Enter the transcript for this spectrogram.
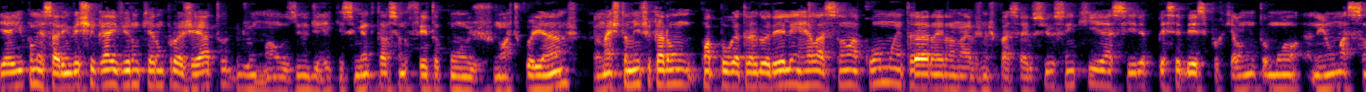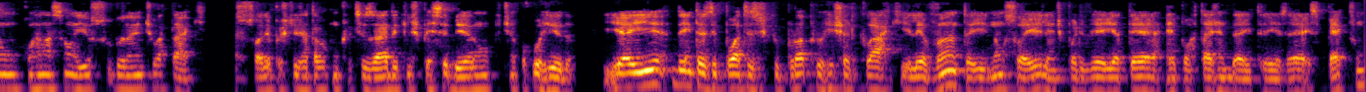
E aí começaram a investigar e viram que era um projeto de uma usina de enriquecimento que estava sendo feita com os norte-coreanos, mas também ficaram com a pulga atrás da orelha em relação a como entraram aeronaves no espaço aéreo sem que a Síria percebesse, porque ela não tomou nenhuma ação com relação a isso durante o ataque. Só depois que já estava concretizado e que eles perceberam o que tinha ocorrido. E aí, dentre as hipóteses que o próprio Richard Clarke levanta, e não só ele, a gente pode ver aí até a reportagem da E3 é Spectrum,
